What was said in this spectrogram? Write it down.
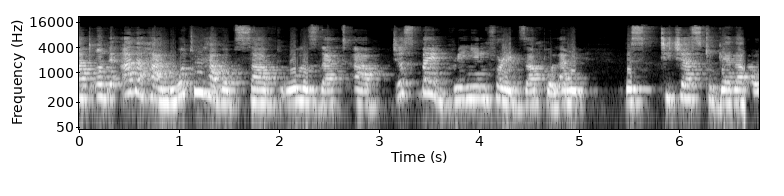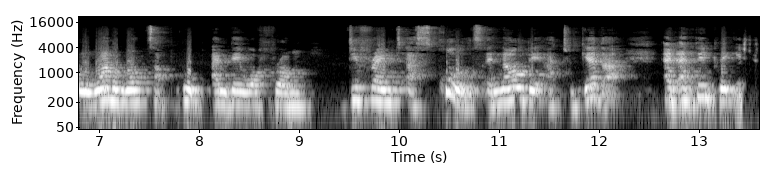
But on the other hand, what we have observed was that uh, just by bringing, for example, I mean, the teachers together on one WhatsApp group and they were from different uh, schools and now they are together. And I think the issue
